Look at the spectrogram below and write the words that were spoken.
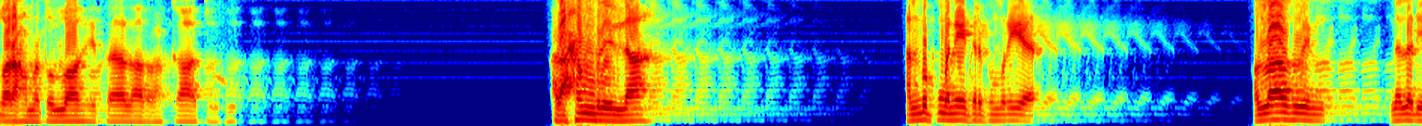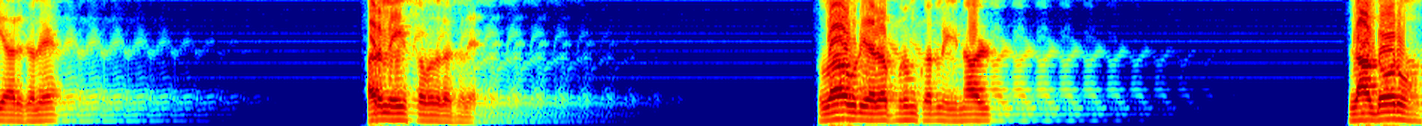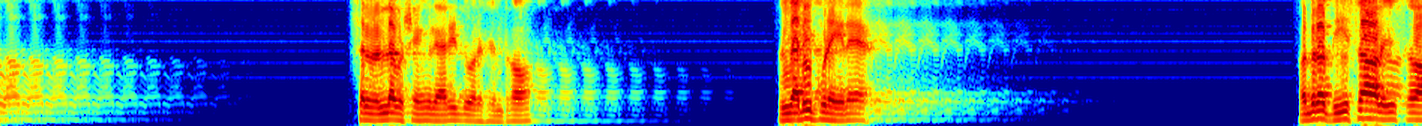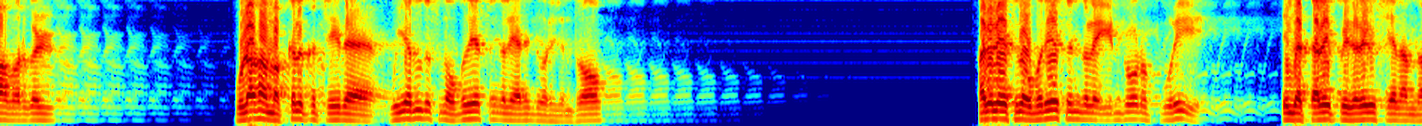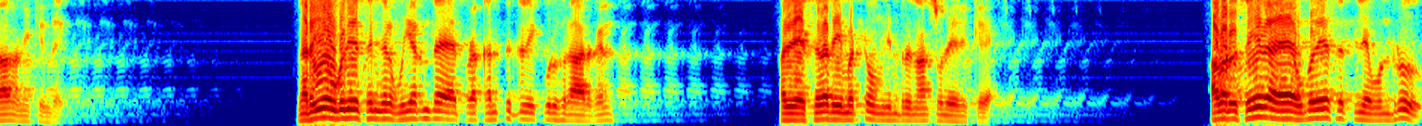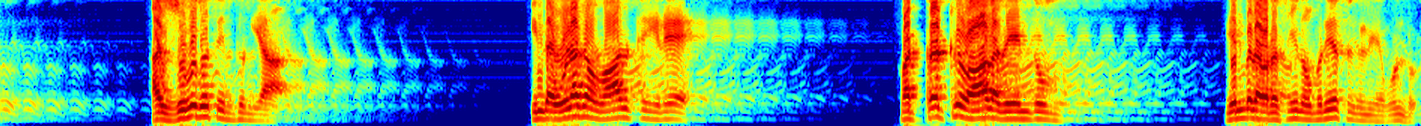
ورحمة الله تعالى وبركاته الحمد لله அன்புக்கும் மனிதத்திற்கும் உரிய அல்லாஹுவின் நல்லடியார்களே அருளை சகோதரர்களே அல்லாஹுடைய அளப்பெரும் கருணையினால் நாள்தோறும் சில நல்ல விஷயங்களை அறிந்து வருகின்றோம். இந்த அடிப்படையில ஹதரத் ஈசா அலி இஸ்லாம் அவர்கள் உலக மக்களுக்கு செய்த உயர்ந்த சில உபதேசங்களை அறிந்து வருகின்றோம். அதிலே சில உபதேசங்களை இன்றோடு கூறி இந்த தலைப்பை நிறைவு செய்யலாம் தான் நினைக்கின்றேன். நிறைய உபதேசங்கள் உயர்ந்த பல கருத்துக்களை கூறுகிறார்கள். அதில் சிலதை மட்டும் இன்று நான் சொல்லியிருக்கிறேன். அவர் செய்த உபதேசத்திலே ஒன்று அசுகுதத்தின் துன்யா இந்த உலக வாழ்க்கையிலே பற்றற்று வாழ வேண்டும் என்பது அவர் செய்த உபதேசங்களிலே ஒன்று.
